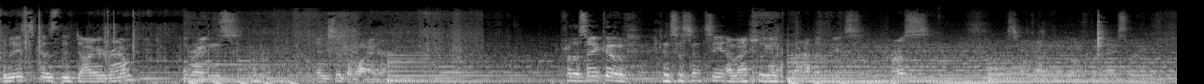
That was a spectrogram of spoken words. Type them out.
So this is the diagram that runs into the liner. For the sake of consistency, I'm actually gonna have it face first. So I'm not gonna go quite nicely.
